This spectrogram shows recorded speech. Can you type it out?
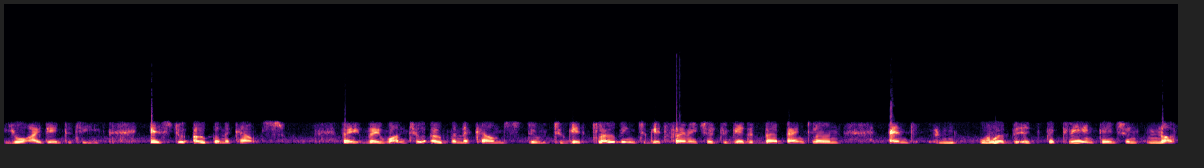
your identity is to open accounts. They, they want to open accounts to, to get clothing, to get furniture, to get a bank loan, and with the, clear intention not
